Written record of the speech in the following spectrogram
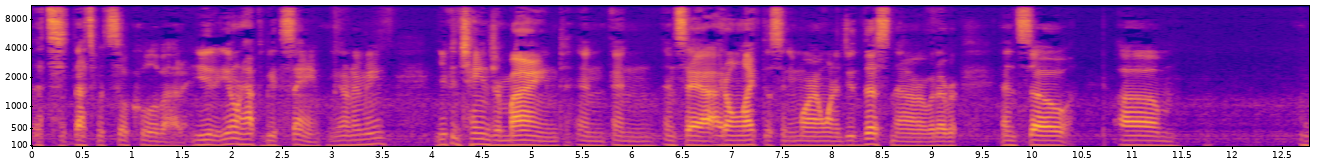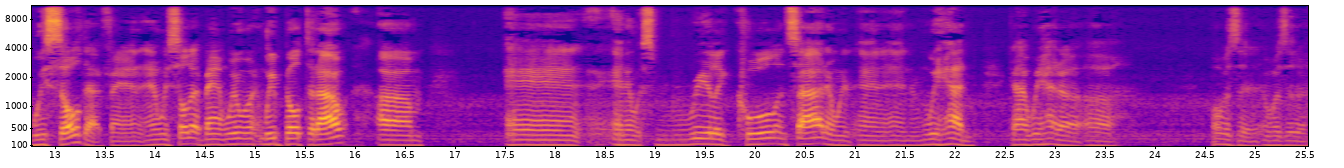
That's that's what's so cool about it. You you don't have to be the same. You know what I mean? You can change your mind and and and say I don't like this anymore. I want to do this now or whatever. And so, um, we sold that van and we sold that van. We went, we built it out. Um, and and it was really cool inside and we and, and we had God we had a, a what was it it was a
